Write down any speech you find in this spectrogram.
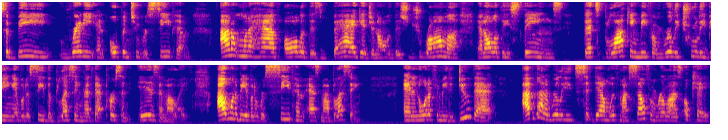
to be ready and open to receive him. I don't want to have all of this baggage and all of this drama and all of these things that's blocking me from really truly being able to see the blessing that that person is in my life. I want to be able to receive him as my blessing. And in order for me to do that, I've got to really sit down with myself and realize okay,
